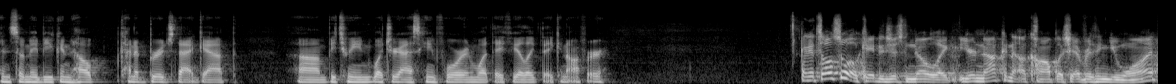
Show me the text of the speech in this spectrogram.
And so maybe you can help kind of bridge that gap um, between what you're asking for and what they feel like they can offer. And it's also okay to just know like you're not going to accomplish everything you want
